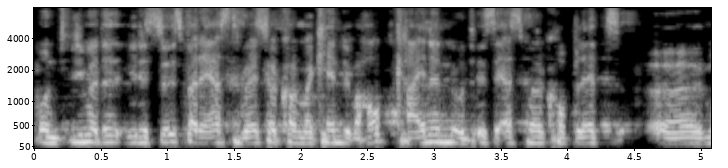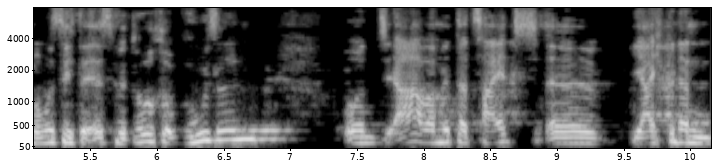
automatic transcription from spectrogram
Und wie, man das, wie das so ist bei der ersten RacerCon, man kennt überhaupt keinen und ist erstmal komplett, äh, man muss sich da erstmal durchwuseln. Und ja, aber mit der Zeit, äh, ja, ich bin dann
